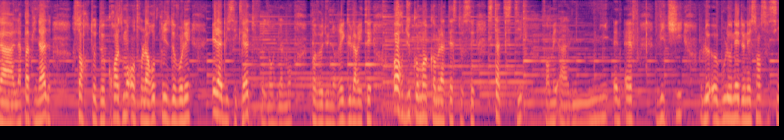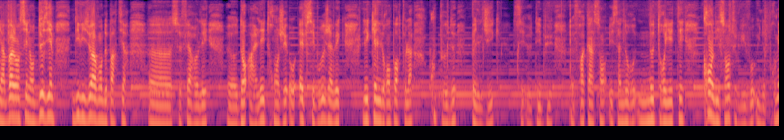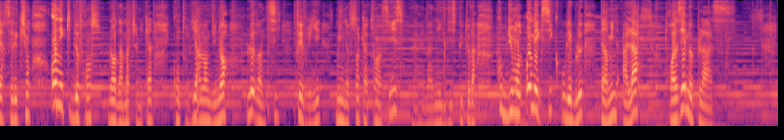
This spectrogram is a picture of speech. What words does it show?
La, la papinade, sorte de croisement entre la reprise de volée et la bicyclette, faisant également preuve d'une régularité hors du commun comme l'attestent ses statistiques. Formé à l'INF Vichy, le euh, boulonnais de naissance signe à Valenciennes en deuxième division avant de partir euh, se faire les euh, dans à l'étranger au FC Bruges avec lesquels il remporte la Coupe de Belgique. Ses débuts euh, fracassants et sa no- notoriété grandissante lui vaut une première sélection en équipe de France lors d'un match amical contre l'Irlande du Nord le 26 février 1986. La même année, il dispute la Coupe du Monde au Mexique où les Bleus terminent à la troisième place.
